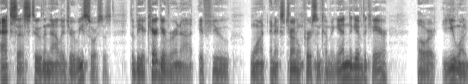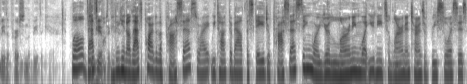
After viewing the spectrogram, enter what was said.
access to the knowledge or resources to be a caregiver or not? If you want an external person coming in to give the care, or you want to be the person to be the care? Well, that's give the p- care. you know that's part of the process, right? We talked about the stage of processing where you're learning what you need to learn in terms of resources.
